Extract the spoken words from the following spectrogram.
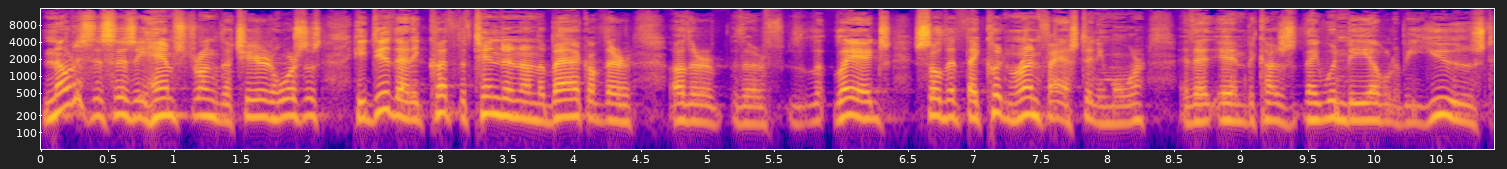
Notice it says he hamstrung the chariot horses. He did that. He cut the tendon on the back of their, of their, their legs so that they couldn't run fast anymore, that, and because they wouldn't be able to be used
